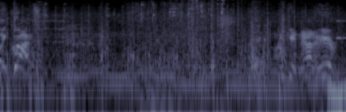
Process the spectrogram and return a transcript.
Sweet Christ! I'm getting out of here.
